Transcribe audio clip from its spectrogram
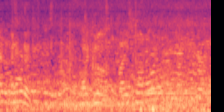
Thank എടുക്കുന്നു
